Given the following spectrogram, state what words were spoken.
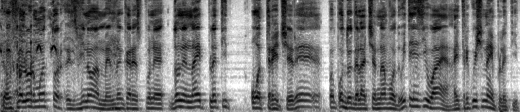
În felul următor, îți vine o amendă în care spune, domnule, n-ai plătit o trecere pe podul de la Cernavod. Uite, în ziua aia, ai trecut și n-ai plătit.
